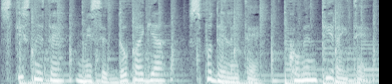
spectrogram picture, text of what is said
Стиснете, ми се допаѓа, споделете, коментирајте.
